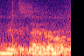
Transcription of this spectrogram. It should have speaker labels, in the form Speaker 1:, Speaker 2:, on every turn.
Speaker 1: ringraziarlo. 같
